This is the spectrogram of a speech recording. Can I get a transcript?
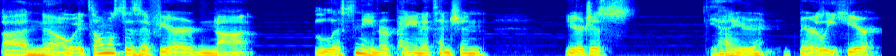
Uh, no, it's almost as if you're not listening or paying attention. You're just, yeah, you're barely here.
